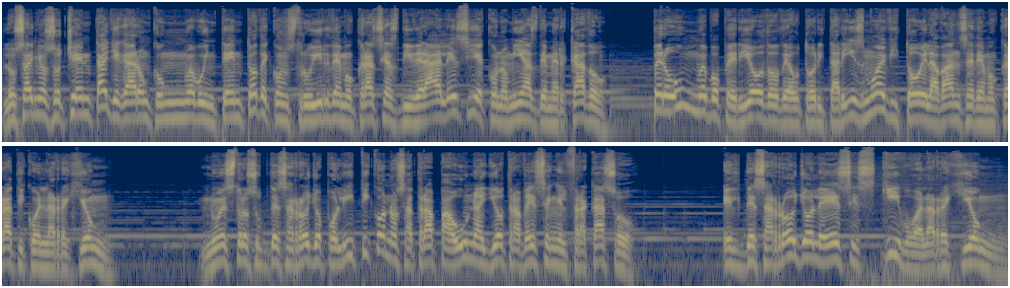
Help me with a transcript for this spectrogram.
Los años 80 llegaron con un nuevo intento de construir democracias liberales y economías de mercado, pero un nuevo periodo de autoritarismo evitó el avance democrático en la región. Nuestro subdesarrollo político nos atrapa una y otra vez en el fracaso. El desarrollo le es esquivo a la región.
